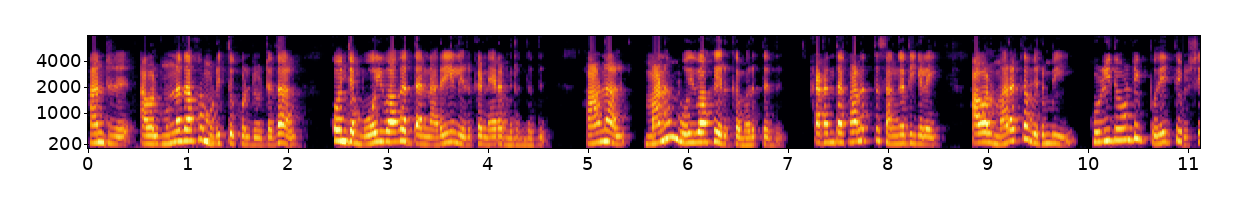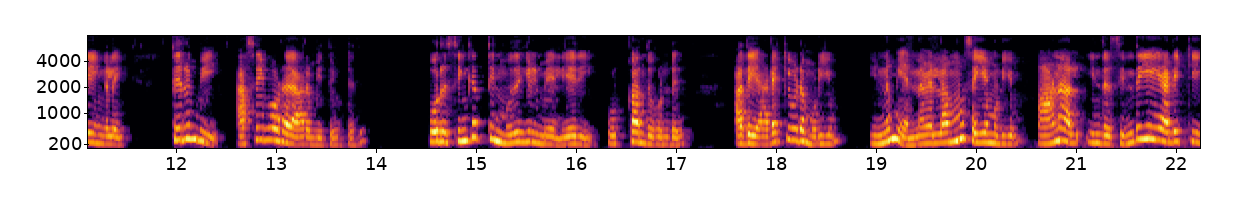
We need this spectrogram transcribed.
அன்று அவள் முன்னதாக முடித்துக் கொண்டு விட்டதால் கொஞ்சம் ஓய்வாக தன் அறையில் இருக்க நேரம் இருந்தது. ஆனால் மனம் ஓய்வாக இருக்க மறுத்தது. கடந்த காலத்து சங்கதிகளை அவள் மறக்க விரும்பி குழிதோண்டி புதைத்த விஷயங்களை திரும்பி அசைவோட ஆரம்பித்து விட்டது. ஒரு சிங்கத்தின் முதுகில் மேல் ஏறி உட்கார்ந்து கொண்டு அதை அடக்கிவிட முடியும். இன்னும் என்னவெல்லாமோ செய்ய முடியும். ஆனால் இந்த சிந்தையை அடக்கி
